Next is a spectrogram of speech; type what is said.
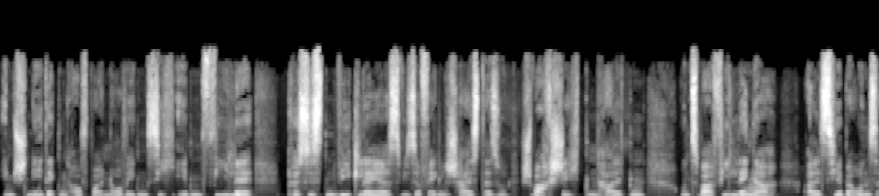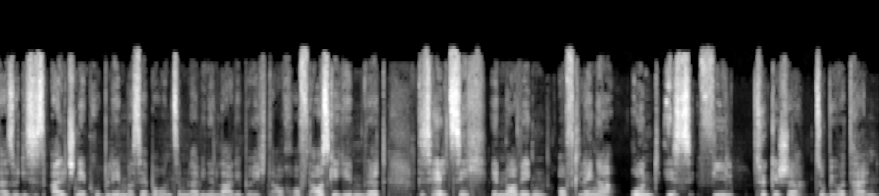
im Schneedeckenaufbau in Norwegen sich eben viele Persistent Weak Layers, wie es auf Englisch heißt, also Schwachschichten halten und zwar viel länger als hier bei uns. Also dieses Altschneeproblem, was ja bei uns im Lawinenlagebericht auch oft ausgegeben wird, das hält sich in Norwegen oft länger und ist viel tückischer zu beurteilen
